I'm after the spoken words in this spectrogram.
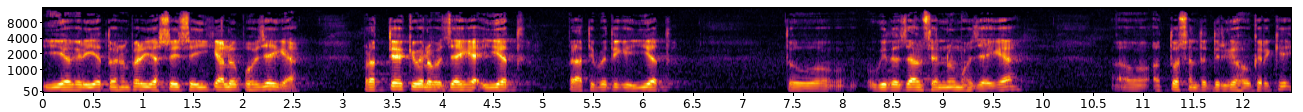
ये अगर ये तो पर यश से ही क्या लोप हो जाएगा? प्रत्यय केवल बच जाएगा ईयत, प्रातिपदिक ईयत। तो उगिदचाम से नुम हो जाएगा अत्वसंत दीर्घ होकर के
